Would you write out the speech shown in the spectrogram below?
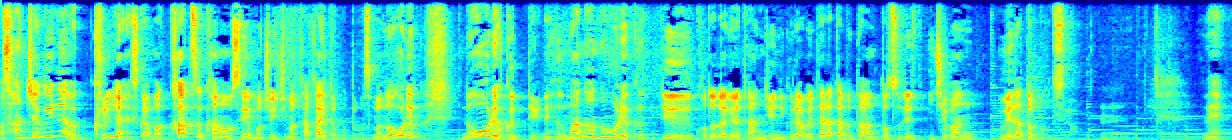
まあ、3着以内は来るんじゃないですか、まあ、勝つ可能性もちろん一番高いと思ってます、まあ、能力能力っていうね馬の能力っていうことだけで単純に比べたら多分ダントツで一番上だと思うんですよ。うん、ね。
